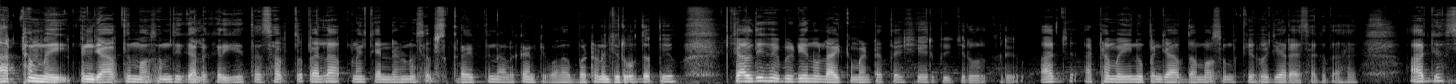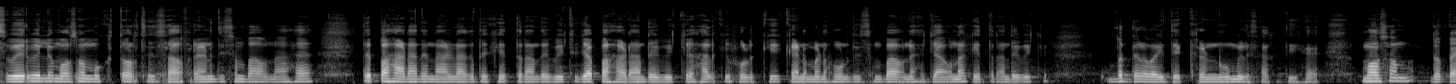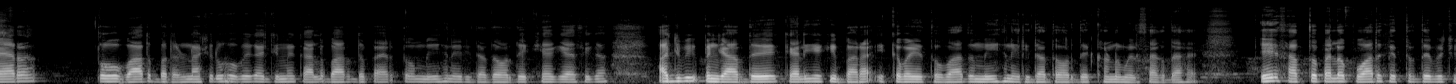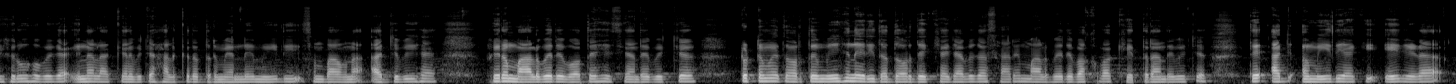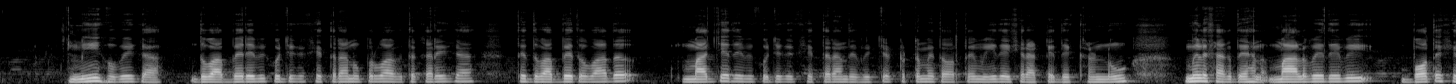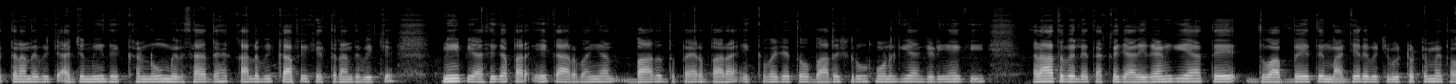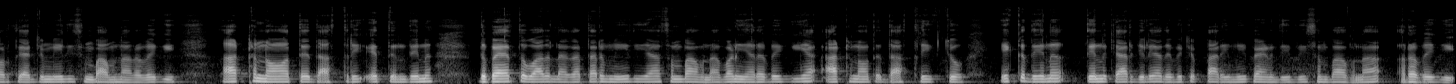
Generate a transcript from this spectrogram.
8 ਮਈ ਪੰਜਾਬ ਦੇ ਮੌਸਮ ਦੀ ਗੱਲ ਕਰੀਏ ਤਾਂ ਸਭ ਤੋਂ ਪਹਿਲਾਂ ਆਪਣੇ ਚੈਨਲ ਨੂੰ ਸਬਸਕ੍ਰਾਈਬ ਤੇ ਨਾਲ ਘੰਟੀ ਵਾਲਾ ਬਟਨ ਜ਼ਰੂਰ ਦਬਿਓ। ਚੱਲਦੀ ਹੋਈ ਵੀਡੀਓ ਨੂੰ ਲਾਈਕ ਕਮੈਂਟ ਅਤੇ ਸ਼ੇਅਰ ਵੀ ਜ਼ਰੂਰ ਕਰਿਓ। ਅੱਜ 8 ਮਈ ਨੂੰ ਪੰਜਾਬ ਦਾ ਮੌਸਮ ਕਿਹੋ ਜਿਹਾ ਰਹਿ ਸਕਦਾ ਹੈ? ਅੱਜ ਸਵੇਰ ਵੇਲੇ ਮੌਸਮ ਮੁੱਖ ਤੌਰ ਤੇ ਸਾਫ਼ ਰਹਿਣ ਦੀ ਸੰਭਾਵਨਾ ਹੈ ਤੇ ਪਹਾੜਾਂ ਦੇ ਨਾਲ ਲੱਗਦੇ ਖੇਤਰਾਂ ਦੇ ਵਿੱਚ ਜਾਂ ਪਹਾੜਾਂ ਦੇ ਵਿੱਚ ਹਲਕੀ ਫੁਲਕੀ ਕਿਣਮਣ ਹੋਣ ਦੀ ਸੰਭਾਵਨਾ ਹੈ ਜਾਂ ਉਹਨਾਂ ਖੇਤਰਾਂ ਦੇ ਵਿੱਚ ਬੱਦਲਵਾਈ ਦੇਖਣ ਨੂੰ ਮਿਲ ਸਕਦੀ ਹੈ। ਮੌਸਮ ਦੁਪਹਿਰ ਤੋਂ ਬਾਅਦ ਬਦਲਣਾ ਸ਼ੁਰੂ ਹੋਵੇਗਾ। ਜਿਵੇਂ ਕੱਲ ਬਾਅਦ ਦੁਪਹਿਰ ਤੋਂ ਮੀਂਹ ਹਨੇਰੀ ਦਾ ਦੌਰ ਦੇਖਿਆ ਗਿਆ ਸੀਗਾ। ਅੱਜ ਵੀ ਪੰਜਾਬ ਦੇ ਕਹਿ ਲਈਏ ਕਿ 12 1 ਵਜੇ ਤੋਂ ਬਾਅਦ ਮੀਂਹ ਹਨੇਰੀ ਦਾ ਦੌਰ ਦੇਖਣ ਨੂੰ ਮਿਲ ਸਕਦਾ ਹੈ। ਇਹ ਸਭ ਤੋਂ ਪਹਿਲਾਂ ਪੁਆਧ ਖੇਤਰ ਦੇ ਵਿੱਚ ਸ਼ੁਰੂ ਹੋਵੇਗਾ। ਇਹਨਾਂ ਇਲਾਕਿਆਂ ਦੇ ਵਿੱਚ ਹਲਕੇ ਤੋਂ ਦਰਮਿਆਨੇ ਮੀਂਹ ਦੀ ਸੰਭਾਵਨਾ ਅੱਜ ਵੀ ਹੈ। ਫਿਰ ਮਾਲਵੇ ਦੇ ਬਹੁਤੇ ਹਿੱਸਿਆਂ ਦੇ ਵਿੱਚ ਟੁੱਟਵੇਂ ਤੌਰ ਤੇ ਮੀਂਹ ਹਨੇਰੀ ਦਾ ਦੌਰ ਦੇਖਿਆ ਜਾਵੇਗਾ ਸਾਰੇ ਮਾਲਵੇ ਦੇ ਵੱਖ-ਵੱਖ ਖੇਤਰਾਂ ਦੇ ਵਿੱਚ। ਤੇ ਅੱਜ ਉਮੀਦ ਹੈ ਕਿ ਇਹ ਜਿਹੜਾ ਮੀਂਹ ਹੋਵੇਗਾ ਦੁਆਬੇ ਦੇ ਵੀ ਕੁਝ ਕੁ ਖੇਤਰਾਂ ਨੂੰ ਪ੍ਰਭਾਵਿਤ ਕਰੇਗਾ ਤੇ ਦੁਆਬੇ ਤੋਂ ਬਾਅਦ ਮਾਝੇ ਦੇ ਵੀ ਕੁਝ ਕੁ ਖੇਤਰਾਂ ਦੇ ਵਿੱਚ ਟੁੱਟਵੇਂ ਤੌਰ ਤੇ ਮੀਂਹ ਦੇ ਛਰਾਟੇ ਦੇਖਣ ਨੂੰ ਮਿਲ ਸਕਦੇ ਹਨ। ਮਾਲਵੇ ਦੇ ਵੀ ਬਹੁਤੇ ਖੇਤਰਾਂ ਦੇ ਵਿੱਚ ਅੱਜ ਮੀਂਹ ਦੇਖਣ ਨੂੰ ਮਿਲ ਸਕਦਾ ਹੈ। ਕੱਲ ਵੀ ਕਾਫੀ ਖੇਤਰਾਂ ਦੇ ਵਿੱਚ ਮੀਂਹ ਪਿਆ ਸੀਗਾ, ਪਰ ਇਹ ਕਾਰਵਾਈਆਂ ਬਾਅਦ ਦੁਪਹਿਰ 12 1 ਵਜੇ ਤੋਂ ਬਾਅਦ ਸ਼ੁਰੂ ਹੋਣਗੀਆਂ, ਜਿਹੜੀਆਂ ਕਿ ਰਾਤ ਵੇਲੇ ਤੱਕ ਜਾਰੀ ਰਹਿਣਗੀਆਂ ਤੇ ਦੁਆਬੇ ਤੇ ਮਾਝੇ ਦੇ ਵਿੱਚ ਵੀ ਟੁੱਟਵੇਂ ਤੌਰ ਤੇ ਅੱਜ ਮੀਂਹ ਦੀ ਸੰਭਾਵਨਾ ਰਹੇਗੀ। 8 9 ਅਤੇ 10 ਤਰੀਕ ਇਹ ਤਿੰਨ ਦਿਨ ਦੁਪਹਿਰ ਤੋਂ ਬਾਅਦ ਲਗਾਤਾਰ ਮੀਂਹ ਦੀਆਂ ਸੰਭਾਵਨਾ ਬਣੀਆਂ ਰਹੇਗੀਆਂ। 8 9 ਤੇ 10 ਤਰੀਕ 'ਚੋਂ ਇੱਕ ਦਿਨ ਤਿੰਨ ਚਾਰ ਜ਼ਿਲ੍ਹਿਆਂ ਦੇ ਵਿੱਚ ਭਾਰੀ ਮੀਂਹ ਪੈਣ ਦੀ ਵੀ ਸੰਭਾਵਨਾ ਰਹੇਗੀ।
